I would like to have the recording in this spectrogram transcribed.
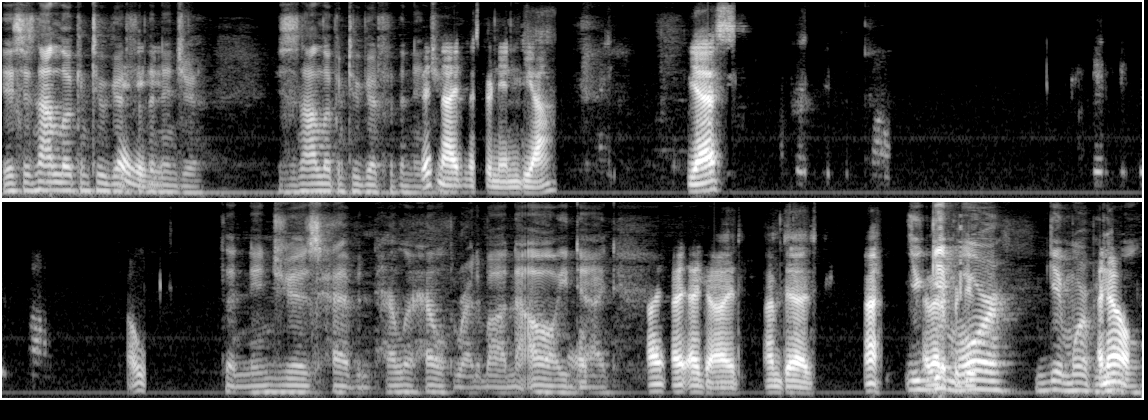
This is not looking too good for the ninja. This is not looking too good for the ninja. Good night, Mr. Ninja. Yes? Oh, The ninja's having hella health right about now. Oh, he died. I, I, I died. I'm dead. Ah, You get produce- more, you get more people. I know.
